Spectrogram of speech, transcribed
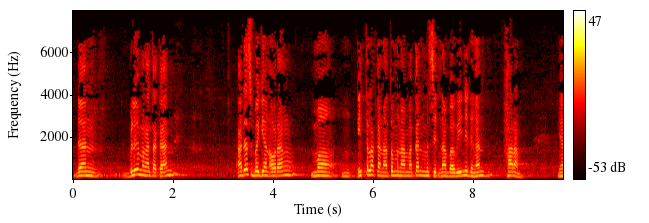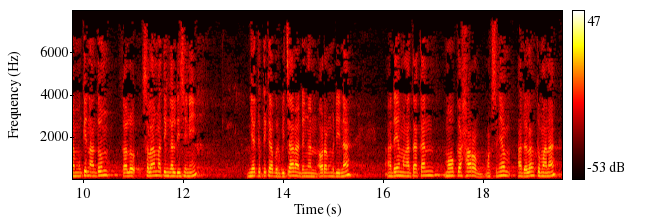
Dan beliau mengatakan ada sebagian orang mengitlakkan atau menamakan Masjid Nabawi ini dengan haram. Ya mungkin antum kalau selama tinggal di sini ya ketika berbicara dengan orang Madinah ada yang mengatakan mau ke haram, maksudnya adalah ke mana?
